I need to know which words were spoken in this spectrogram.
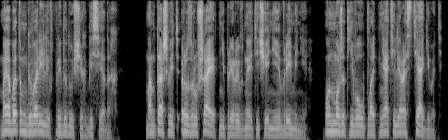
Мы об этом говорили в предыдущих беседах. Монтаж ведь разрушает непрерывное течение времени, он может его уплотнять или растягивать.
